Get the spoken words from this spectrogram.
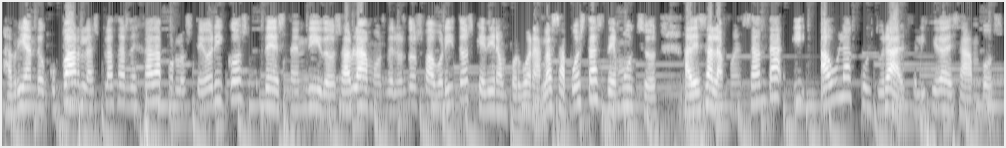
habrían de ocupar las plazas dejadas por los teóricos descendidos. Hablamos de los dos favoritos que dieron por buenas las apuestas de muchos, Adesala Fuensanta y Aula Cultural. Felicidades a ambos.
